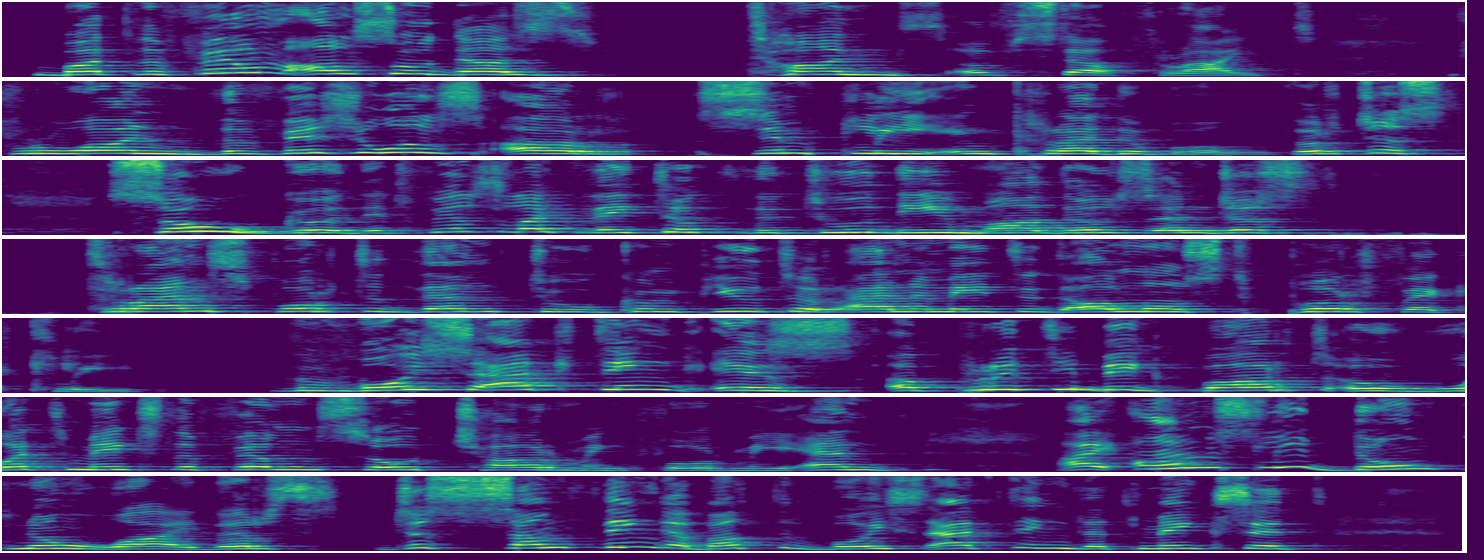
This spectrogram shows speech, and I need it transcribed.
But the film also does tons of stuff right. For one, the visuals are simply incredible. They're just so good. It feels like they took the 2D models and just transported them to computer animated almost perfectly. The voice acting is a pretty big part of what makes the film so charming for me, and I honestly don't know why. There's just something about the voice acting that makes it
